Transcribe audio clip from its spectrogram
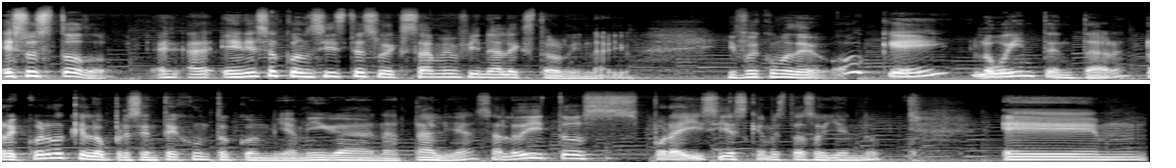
Eso es todo. En eso consiste su examen final extraordinario. Y fue como de, ok, lo voy a intentar. Recuerdo que lo presenté junto con mi amiga Natalia. Saluditos por ahí si es que me estás oyendo. Em,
